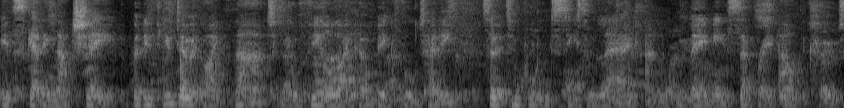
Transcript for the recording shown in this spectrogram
it's getting that shape. But if you do it like that, you'll feel like a big full teddy. So it's important to see some leg and maybe separate out the coat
